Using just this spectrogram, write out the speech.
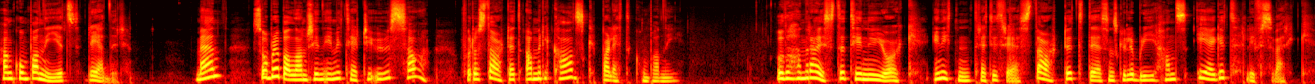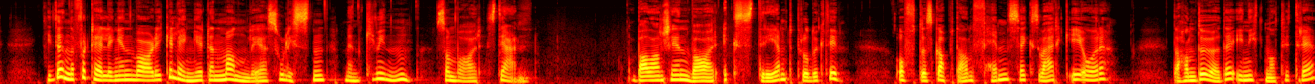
han kompaniets leder. Men så ble Balanchin invitert til USA for å starte et amerikansk ballettkompani. Og da han reiste til New York i 1933, startet det som skulle bli hans eget livsverk. I denne fortellingen var det ikke lenger den mannlige solisten, men kvinnen som var stjernen. Balanchine var ekstremt produktiv. Ofte skapte han fem–seks verk i året. Da han døde i 1983,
